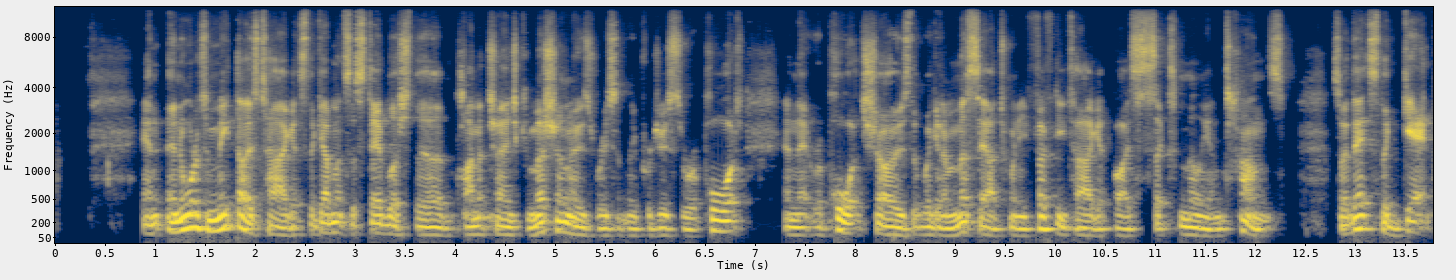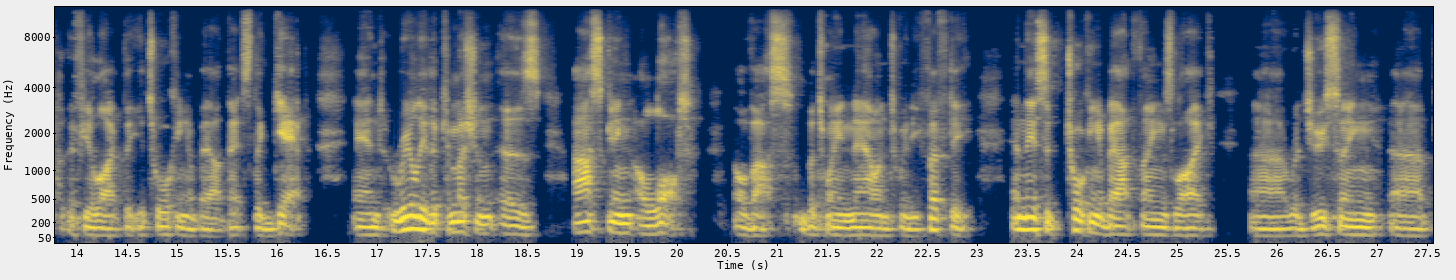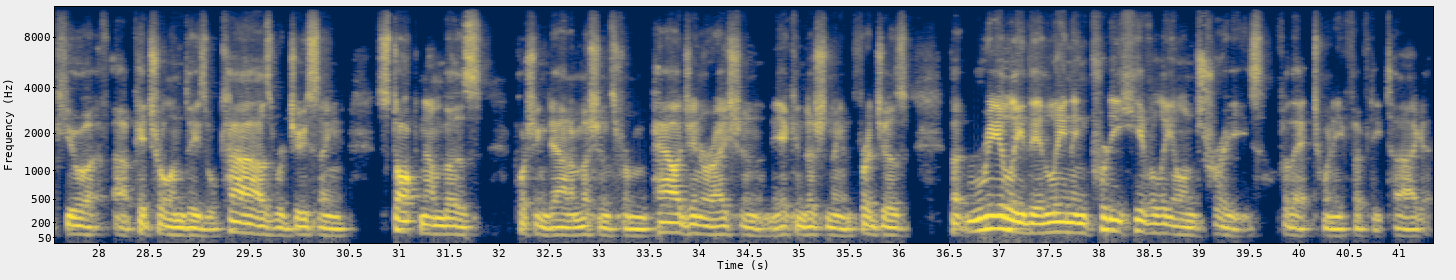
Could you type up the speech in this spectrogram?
And in order to meet those targets, the government's established the Climate Change Commission, who's recently produced a report, and that report shows that we're going to miss our 2050 target by 6 million tonnes. So that's the gap, if you like, that you're talking about. That's the gap. And really the Commission is asking a lot of us between now and 2050. And they're talking about things like uh, reducing uh, pure uh, petrol and diesel cars, reducing stock numbers, pushing down emissions from power generation and air conditioning and fridges. But really, they're leaning pretty heavily on trees for that 2050 target.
